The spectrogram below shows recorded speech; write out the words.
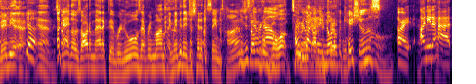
Maybe, uh, man, some Okay. of those automatic the renewals every month. Like maybe they just hit at the same time. You just Some never of them know. go up too. I haven't You got any be careful. notifications. All right, I need a hat.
